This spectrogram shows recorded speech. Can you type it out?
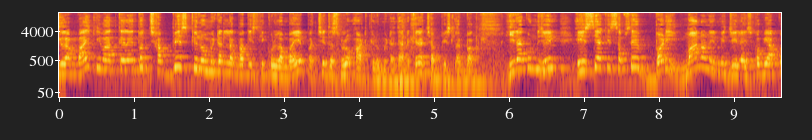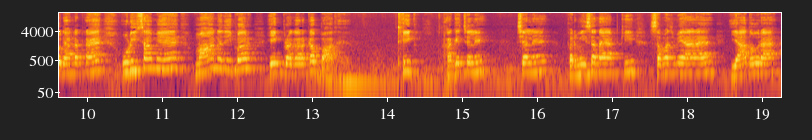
लंबाई की बात करें तो 26 किलोमीटर लगभग इसकी कुल लंबाई है, पच्चीस दशमलव आठ किलोमीटर, ध्यान रखिएगा 26 लगभग। हीराकुंड झील एशिया की सबसे बड़ी मानव निर्मित झील है, इसको भी आपको ध्यान रखना है। उड़ीसा में है, महानदी पर एक प्रकार का बाँध है। ठीक, आगे चलें चलें, परमिशन है आपकी, समझ में आ रहा है, याद हो रहा है,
